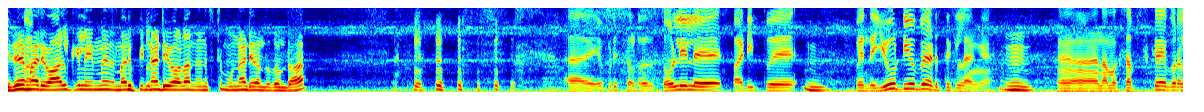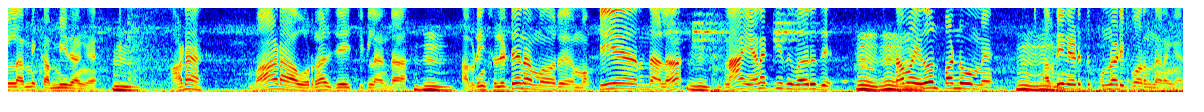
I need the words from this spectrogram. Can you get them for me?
இதே மாதிரி வாழ்க்கையிலையுமே இந்த மாதிரி பின்னாடி வாழ நினச்சிட்டு முன்னாடி வந்ததுண்டா? எப்படி சொல்கிறது தொழில் படிப்பு இப்போ இந்த யூடியூப்பே எடுத்துக்கலாங்க. நமக்கு சப்ஸ்கிரைபர் எல்லாமே கம்மி தாங்க அட வாடா ஒரு நாள் ஜெயிச்சுக்கலாம்டா. அப்படின்னு சொல்லிட்டு நம்ம ஒரு மொக்கையே இருந்தாலும் நான் எனக்கு இது வருது. நம்ம ஏதோ ஒன்று பண்ணுவோமே. அப்படின்னு எடுத்து முன்னாடி போகிறோம் தானுங்க.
